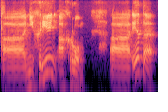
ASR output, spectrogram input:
А, не хрень, а хром. А, это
